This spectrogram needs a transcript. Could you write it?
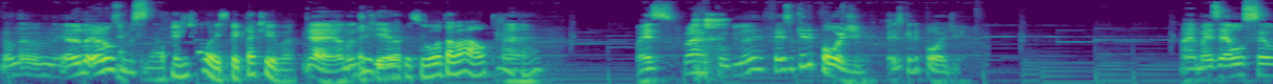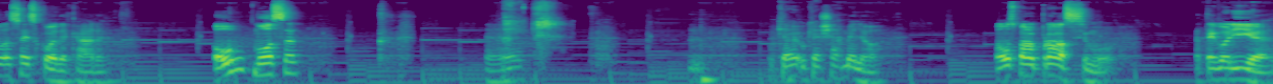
Não, não, eu, eu não. É, é o que a gente falou, expectativa. É, eu não a diria. A pessoa tava alta. É. Então... Mas Ryan Coogler fez o que ele pôde. Fez o que ele pôde. Mas, mas é o seu, a sua escolha, cara. Ou moça. É. O que, o que achar melhor. Vamos para o próximo. Categoria.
